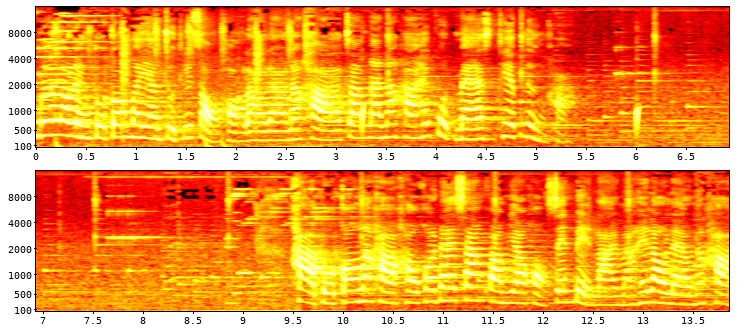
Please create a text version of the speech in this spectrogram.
เมื่อเราเล็งตัวกล้องมายังจุดที่ 2 ของเราแล้วนะคะ จากนั้นนะคะให้กด mask เทียบ 1 ค่ะ ค่ะตัวกล้องนะคะเขาก็ได้สร้างความยาวของเส้นเบสไลน์มาให้เราแล้วนะคะ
